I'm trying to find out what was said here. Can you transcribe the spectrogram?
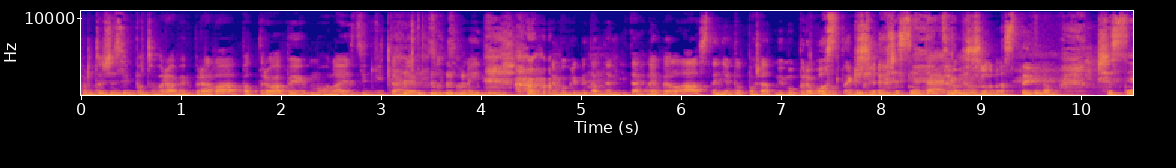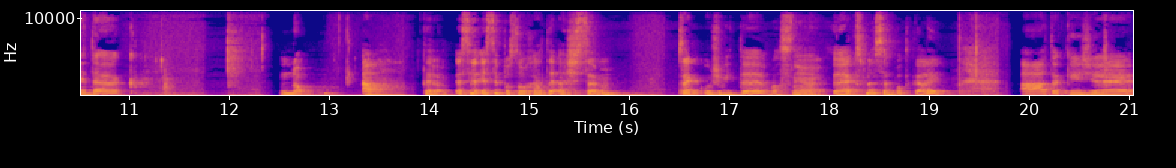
protože si potvora vybrala patro, aby mohla jezdit výtahem co, co nejníž. Nebo kdyby tam ten výtah nebyl a stejně byl pořád mimo provoz, takže Přesně tak, to no. vyšlo na stejno. Přesně tak. No a teda, jestli, jestli posloucháte až sem, tak už víte vlastně, jak jsme se potkali. A taky, že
